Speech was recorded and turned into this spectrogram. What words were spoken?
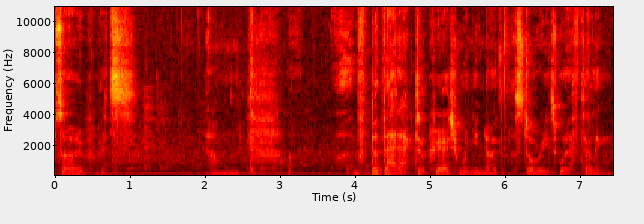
so it's. Um, but that act of creation, when you know that the story is worth telling,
